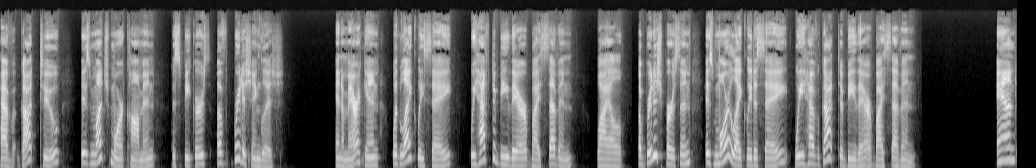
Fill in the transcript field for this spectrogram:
have got to is much more common to speakers of British English. An American would likely say, We have to be there by seven, while a British person is more likely to say, We have got to be there by seven. And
